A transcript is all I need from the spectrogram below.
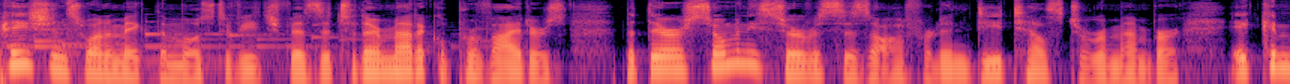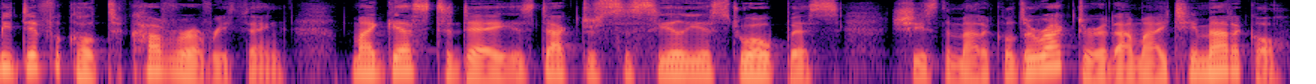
Patients want to make the most of each visit to their medical providers, but there are so many services offered and details to remember, it can be difficult to cover everything. My guest today is Dr. Cecilia Stuopis. She's the medical director at MIT Medical.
